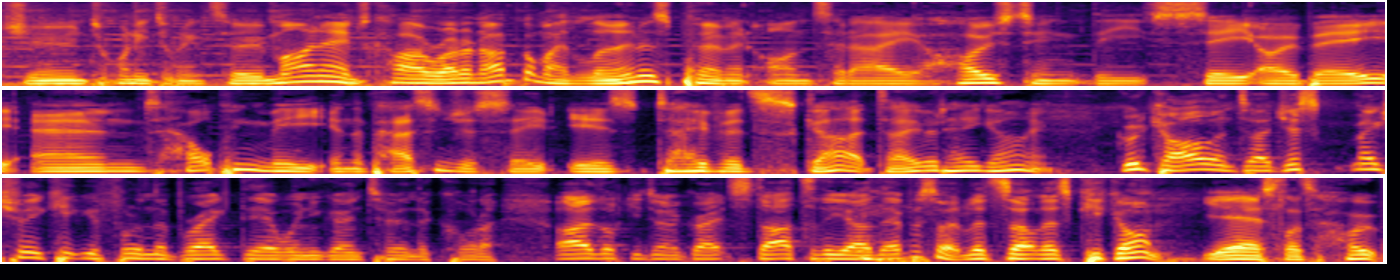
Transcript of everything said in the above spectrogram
June 2022. My name's Kyle Rodda. I've got my learner's permit on today, hosting the COB, and helping me in the passenger seat is David Scott. David, how you going? Good, Kyle, and uh, just make sure you keep your foot on the brake there when you go and turn the corner. Oh, look, you're doing a great start to the uh, the episode. Let's uh, let's kick on. Yes, let's hope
